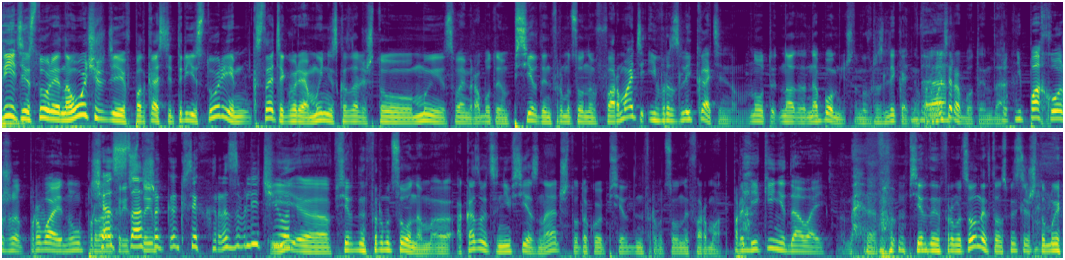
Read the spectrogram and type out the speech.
Третья история на очереди в подкасте «Три истории». Кстати говоря, мы не сказали, что мы с вами работаем в псевдоинформационном формате и в развлекательном. Ну, надо напомнить, что мы в развлекательном Да. формате работаем, да. Тут не похоже про войну, про Сейчас кресты. Саша как всех развлечет. И э, в псевдоинформационном. Э, оказывается, не все знают, что такое псевдоинформационный формат. Про бикини давай. Псевдоинформационный в том смысле, что мы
